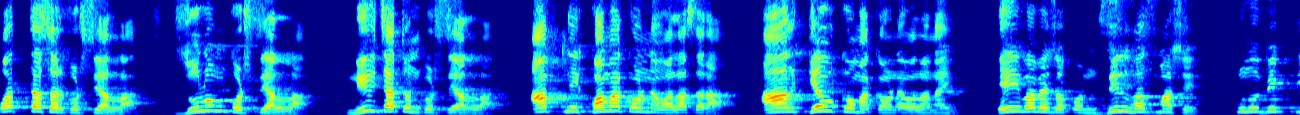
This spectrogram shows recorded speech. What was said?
অত্যাচার করছি আল্লাহ, জুলুম করছি আল্লাহ, নির্যাতন করছি আল্লাহ, আপনি ক্ষমা করনেওয়ালা ছাড়া আর কেউ ক্ষমা করনেওয়ালা নাই। এইভাবে যখন জিল হজ মাসে কোনো ব্যক্তি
